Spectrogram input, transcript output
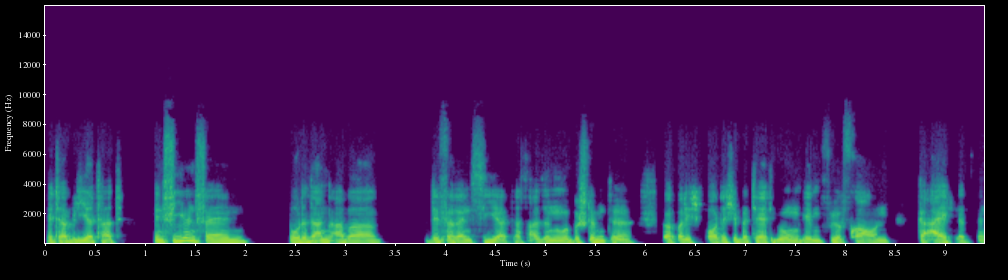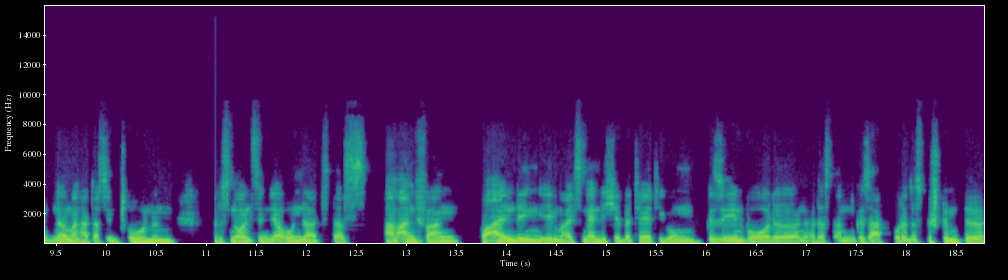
etabliert hat. In vielen Fällen wurde dann aber differenziert, dass also nur bestimmte körperlich sportliche Betätigungen eben für Frauen geeignet sind. Ne? Man hat das im Turnen des 19. Jahrhunderts, das am Anfang vor allen Dingen eben als männliche Betätigung gesehen wurde, ne? dass dann gesagt wurde, dass bestimmte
